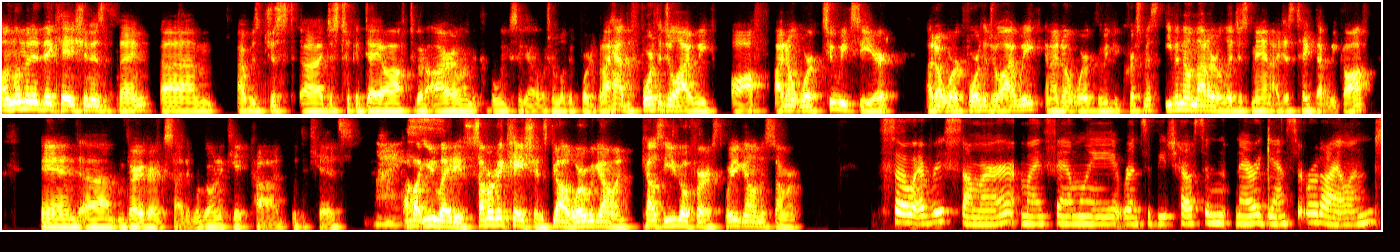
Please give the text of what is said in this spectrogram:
unlimited vacation is a thing. Um, I was just uh, just took a day off to go to Ireland a couple weeks ago, which I'm looking forward to. But I had the Fourth of July week off. I don't work two weeks a year. I don't work Fourth of July week, and I don't work the week of Christmas. Even though I'm not a religious man, I just take that week off. And um, I'm very very excited. We're going to Cape Cod with the kids. Nice. How about you, ladies? Summer vacations. Go. Where are we going? Kelsey, you go first. Where are you going this summer? So every summer, my family rents a beach house in Narragansett, Rhode Island.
